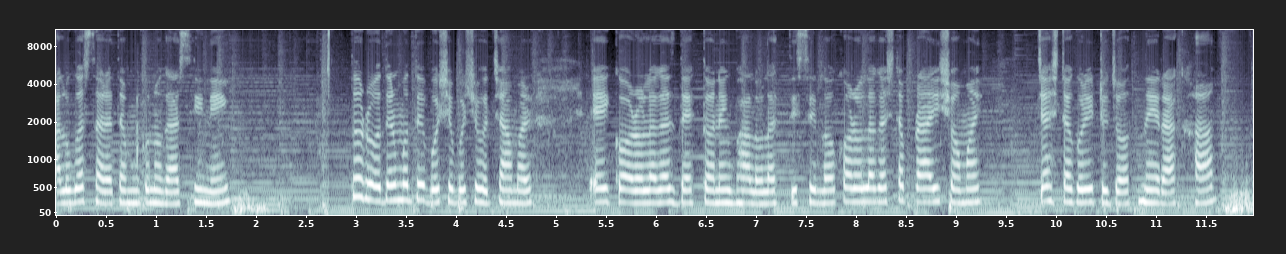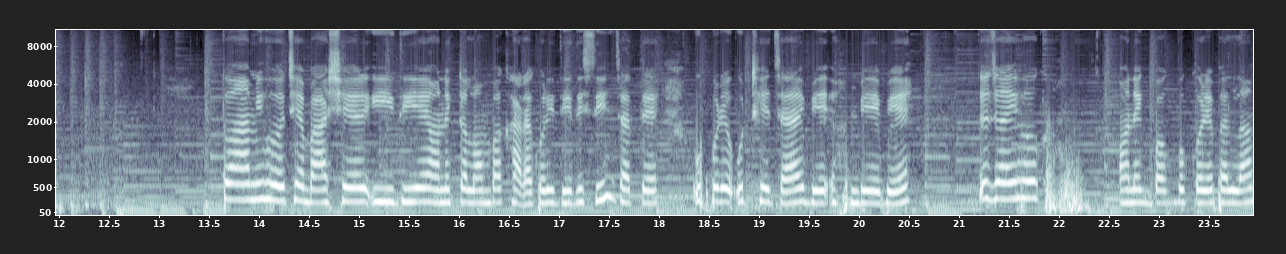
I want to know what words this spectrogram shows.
আলু গাছ ছাড়া তেমন কোনো গাছই নেই। তো রোদের মধ্যে বসে বসে হচ্ছে আমার এই করলা গাছ দেখতে অনেক ভালো লাগতেছিল। করলা গাছটা প্রায় সময় চেষ্টা করি একটু যত্নে রাখা। তো আমি হচ্ছে বাঁশের ই দিয়ে অনেকটা লম্বা খাড়া করে দিয়ে দিছি, যাতে উপরে উঠে যায় বেয়ে বেয়ে। তো যাই হোক, অনেক বক বক করে ফেললাম।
